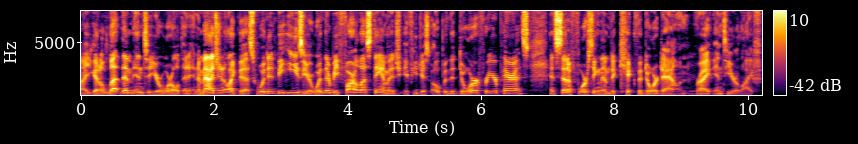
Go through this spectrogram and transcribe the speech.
Uh, you got to let them into your world. And, and imagine it like this: Wouldn't it be easier? Wouldn't there be far less damage if you just opened the door for your parents instead of forcing them to kick the door down right into your life?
